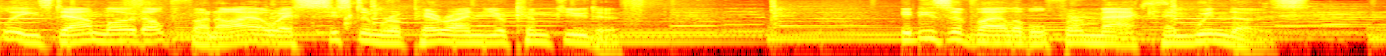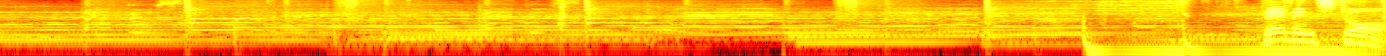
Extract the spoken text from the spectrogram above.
please download UltFone iOS System Repair on your computer. It is available for Mac and Windows. Then install.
